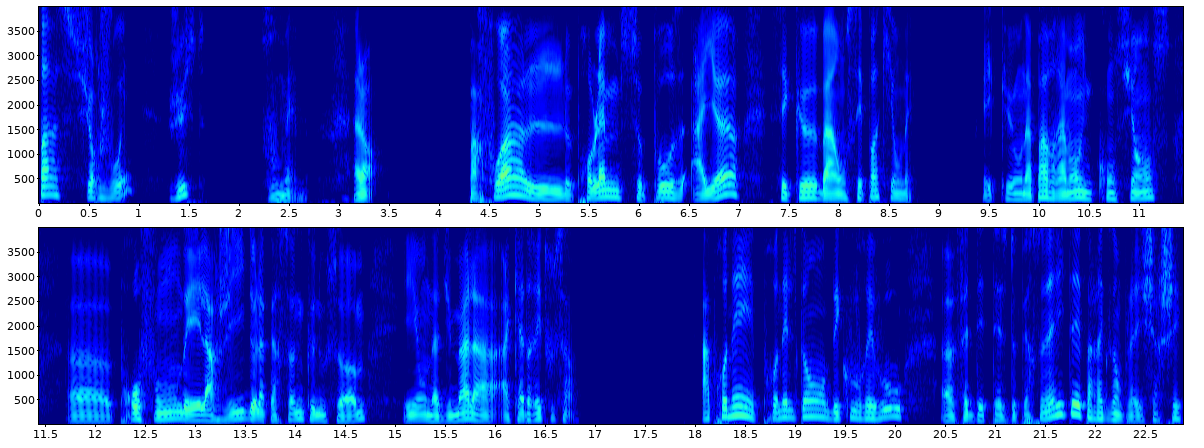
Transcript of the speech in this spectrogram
pas surjouer, juste vous-même. Alors, parfois, le problème se pose ailleurs, c'est que bah, on ne sait pas qui on est. Et qu'on n'a pas vraiment une conscience euh, profonde et élargie de la personne que nous sommes. Et on a du mal à cadrer tout ça. Apprenez, prenez le temps, découvrez-vous, euh, faites des tests de personnalité par exemple, allez chercher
